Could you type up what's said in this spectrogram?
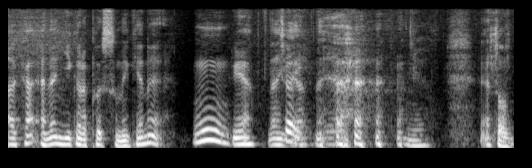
okay, and then you've got to put something in it. Mm. Yeah, there you go. Yeah. That'll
